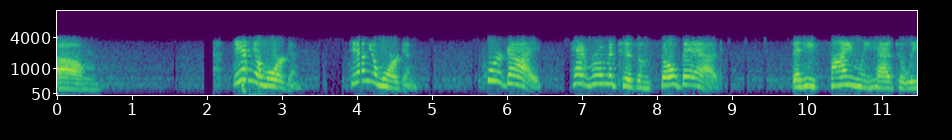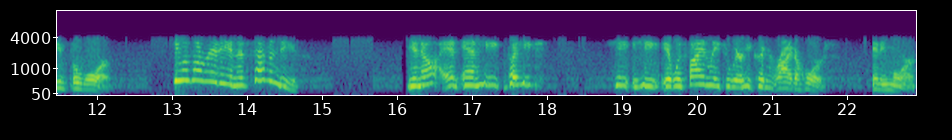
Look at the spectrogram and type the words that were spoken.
Um, Daniel Morgan. Daniel Morgan. Poor guy had rheumatism so bad that he finally had to leave the war. He was already in his seventies. You know, and and he but he he he it was finally to where he couldn't ride a horse anymore.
